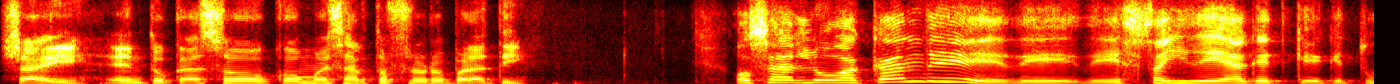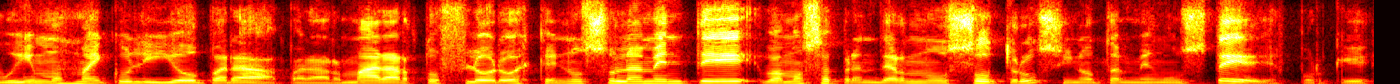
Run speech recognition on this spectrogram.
Shai, en tu caso, ¿cómo es harto floro para ti? O sea, lo bacán de, de, esta idea que, que, tuvimos Michael y yo para, para armar harto floro es que no solamente vamos a aprender nosotros, sino también ustedes, porque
